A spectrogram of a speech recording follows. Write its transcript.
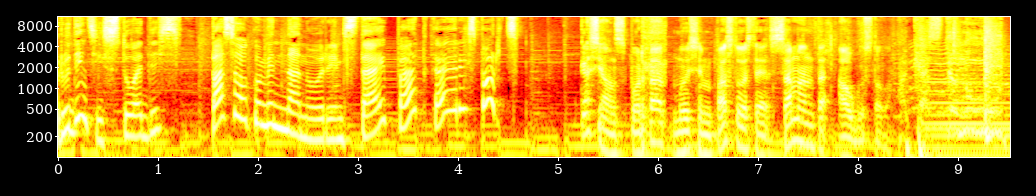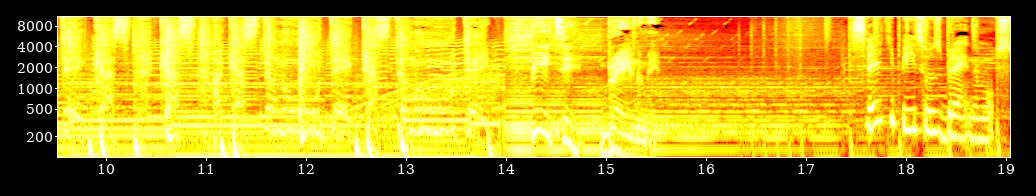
rudens izstodis. Pasaukumi nanūrims tāpat kā arī sports. Kas jauns sportā? Mums ir pastostē Samanta Augustova. Kas tev notiek? Kas Pīci brainami! Sveiki, pīcūs brainamos!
